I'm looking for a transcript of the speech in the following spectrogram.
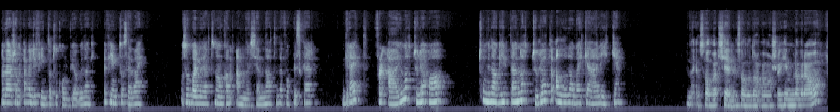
Men det er sånn, det er veldig fint at du kom på jobb i dag. Det er fint å se deg. Og så bare det at noen kan anerkjenne at det faktisk er greit. For det er jo naturlig å ha tunge dager. Det er jo naturlig at alle dager ikke er like. Nei, og så hadde det vært kjedelig hvis alle dager var så himla bra òg.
